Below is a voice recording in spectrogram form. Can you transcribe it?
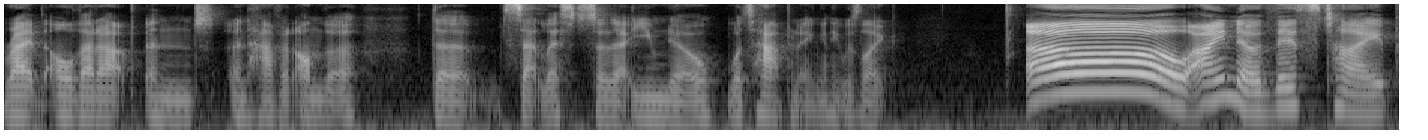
write all that up and and have it on the the set list so that you know what's happening and he was like Oh, I know this type.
